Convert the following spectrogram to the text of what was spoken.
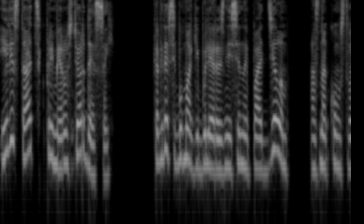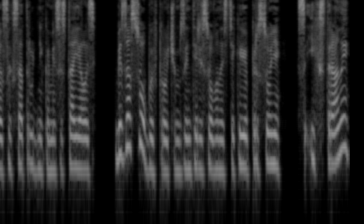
или стать, к примеру, стюардессой. Когда все бумаги были разнесены по отделам, а знакомство с их сотрудниками состоялось без особой, впрочем, заинтересованности к ее персоне с их стороны,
